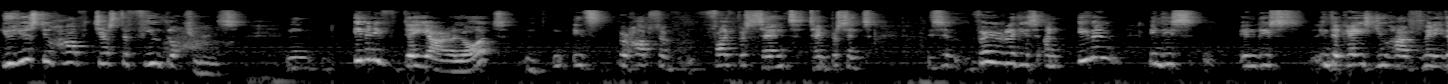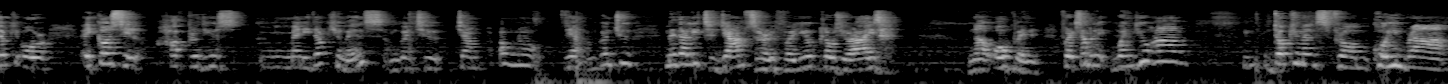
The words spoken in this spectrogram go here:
You used to have just a few documents. Mm, Even if they are a lot, it's perhaps a 5%, 10%. It's very reduced, and even in this, in this, in the case you have many docu- or a council have produced many documents. I'm going to jump. Oh no, yeah, I'm going to make a little jump. Sorry for you. Close your eyes. Now open. For example, when you have documents from Coimbra,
